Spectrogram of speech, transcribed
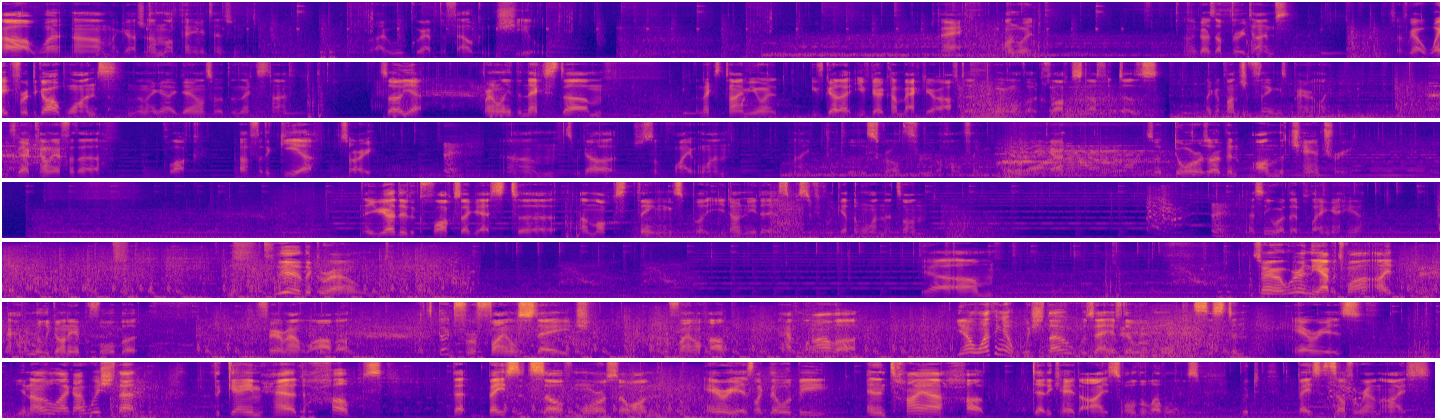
Oh, what? Oh my gosh, I'm not paying attention. But I will grab the Falcon Shield. Alright, onward. Only goes up three times. So I've got to wait for it to go up once, and then I gotta get onto it the next time. So yeah, apparently the next um, the next time you went, you've gotta you've gotta come back here after doing all the clock stuff. It does like a bunch of things apparently. You've gotta come here for the clock, uh, for the gear. Sorry. Um, so we got just a white one. I completely scrolled through the whole thing. There you go. So a door is open on the chantry. Now you gotta do the clocks, I guess, to unlock things, but you don't need to specifically get the one that's on. I see what they're playing at here. Clear the ground! Yeah, um... So anyway, we're in the abattoir. I, I haven't really gone here before, but a fair amount of lava. That's good for a final stage. For a final hub. I have lava. You know, one thing I wish, though, was that if there were more consistent areas. You know, like, I wish that the game had hubs that base itself more or so on areas. Like, there would be an entire hub dedicated to ice. All the levels would base itself around ice.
